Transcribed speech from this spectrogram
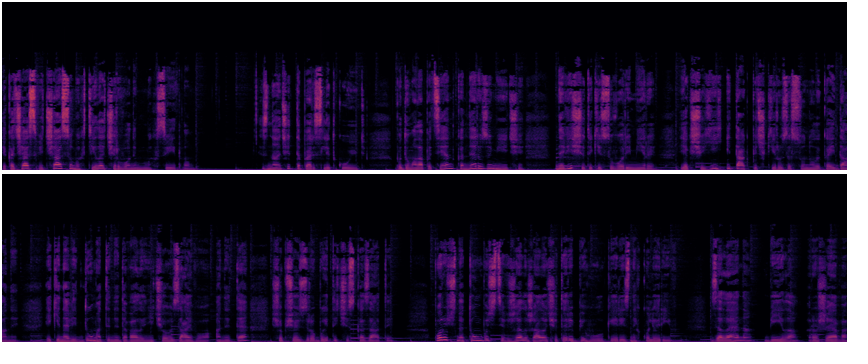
яка час від часу михтіла червоним світлом. Значить, тепер слідкують, подумала пацієнтка, не розуміючи, навіщо такі суворі міри, якщо їй і так під шкіру засунули кайдани, які навіть думати не давали нічого зайвого, а не те, щоб щось зробити чи сказати. Поруч на тумбочці вже лежало чотири пігулки різних кольорів зелена, біла, рожева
